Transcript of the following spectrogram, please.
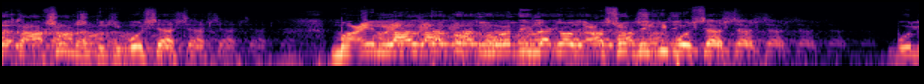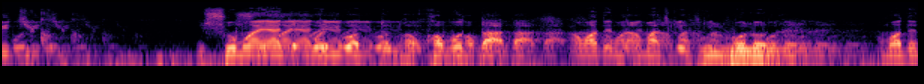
থাকা আসো না দেখি বসে আছে মায়ের লাল থাকো তোমাদের এলাকায় আসো দেখি বসে আছে বলেছি সময় আছে পরিবর্তন হোক খবরদার। আমাদের নামাজকে ভুল বলো না। আমাদের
